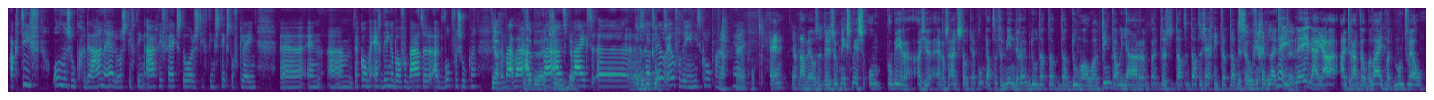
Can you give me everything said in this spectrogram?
actief onderzoek gedaan. Hè? Door Stichting Agrifax, door de Stichting Stikstofclaim. Eh, en ehm, daar komen echt dingen boven water uit WOP-verzoeken. Ja, waar, waaruit gezien, blijkt eh, dat, heel, heel veel dingen niet kloppen. Ja, Ja. nee, klopt. En we wel er is ook niks mis om proberen, als je ergens uitstoot hebt, om dat te verminderen. Ik bedoel, dat, dat, dat doen we al eh, tientallen jaren. Dus dat, dat is echt niet dat. dat Dus daar hoef je geen beleid voor te nee, hebben. nee, nou ja, uiteraard wel beleid, maar het moet wel,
